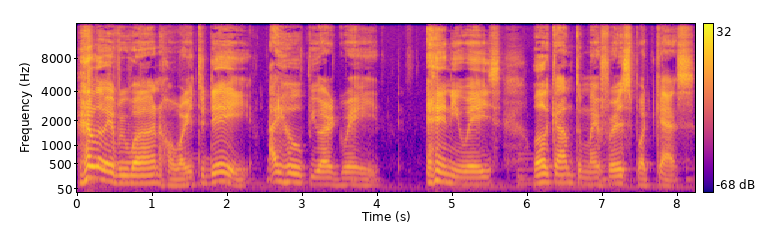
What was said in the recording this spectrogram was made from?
Hello everyone, how are you today? I hope you are great. Anyways, welcome to my first podcast.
